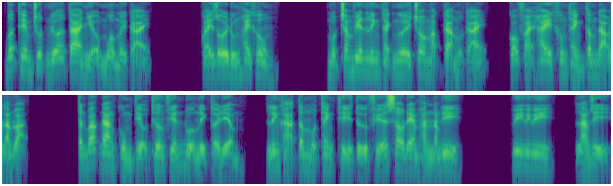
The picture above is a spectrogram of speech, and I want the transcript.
bớt thêm chút nữa ta nhiều mua mấy cái. Quay rồi đúng hay không? Một trăm viên linh thạch ngươi cho mặc cả một cái, có phải hay không thành tâm đạo làm loạn? Tân bắc đang cùng tiểu thương phiến đùa nghịch thời điểm, linh khả tâm một thanh thì từ phía sau đem hắn nắm đi. Ui ui ui làm gì?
